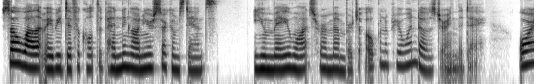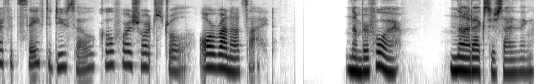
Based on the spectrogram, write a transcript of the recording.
So while it may be difficult depending on your circumstance, you may want to remember to open up your windows during the day, or if it's safe to do so, go for a short stroll or run outside. Number four, not exercising.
